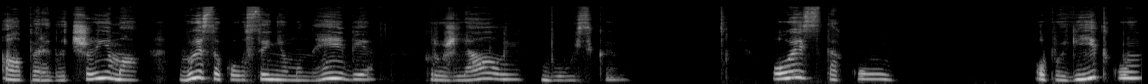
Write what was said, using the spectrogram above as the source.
А перед очима високо у синьому небі кружляли бузьки. ось таку оповідку,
